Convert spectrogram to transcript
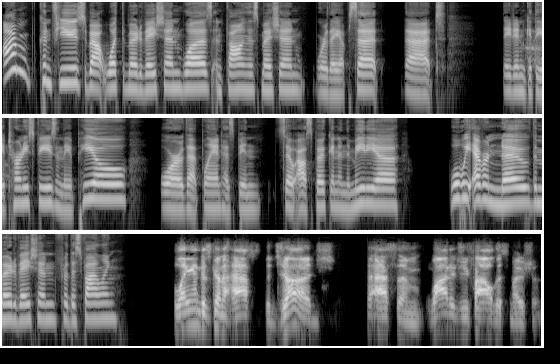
I'm confused about what the motivation was in filing this motion. Were they upset that they didn't get the attorney's fees in the appeal or that Bland has been so outspoken in the media? Will we ever know the motivation for this filing? Bland is going to ask the judge to ask them, why did you file this motion?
